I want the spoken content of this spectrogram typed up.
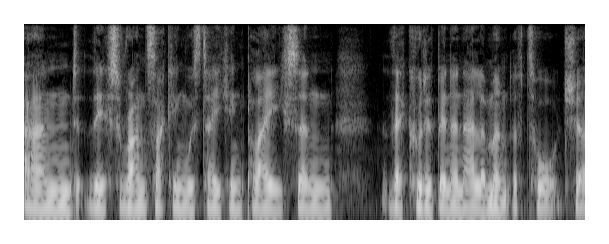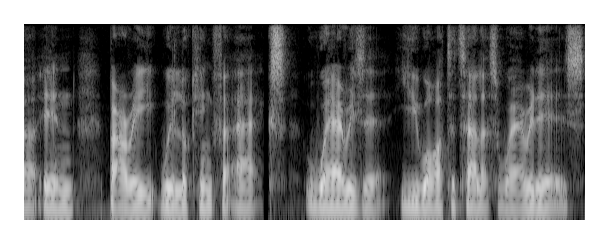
and this ransacking was taking place and there could have been an element of torture in Barry, we're looking for X. Where is it? You are to tell us where it is.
